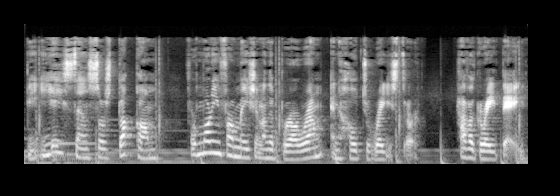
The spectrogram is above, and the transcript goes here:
beasensors.com for more information on the program and how to register. Have a great day.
